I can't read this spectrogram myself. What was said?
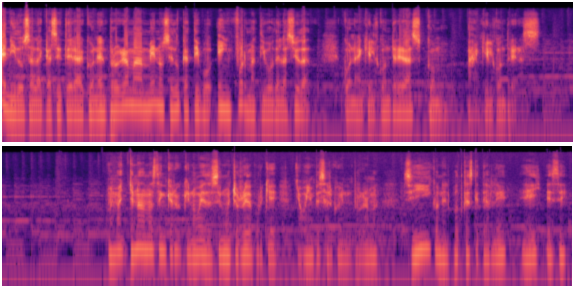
Bienvenidos a La Casetera con el programa menos educativo e informativo de la ciudad, con Ángel Contreras como Ángel Contreras. Mamá, ya nada más te encargo que no vayas a hacer mucho ruido porque ya voy a empezar con el programa. Sí, con el podcast que te hablé. Ey, ese.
